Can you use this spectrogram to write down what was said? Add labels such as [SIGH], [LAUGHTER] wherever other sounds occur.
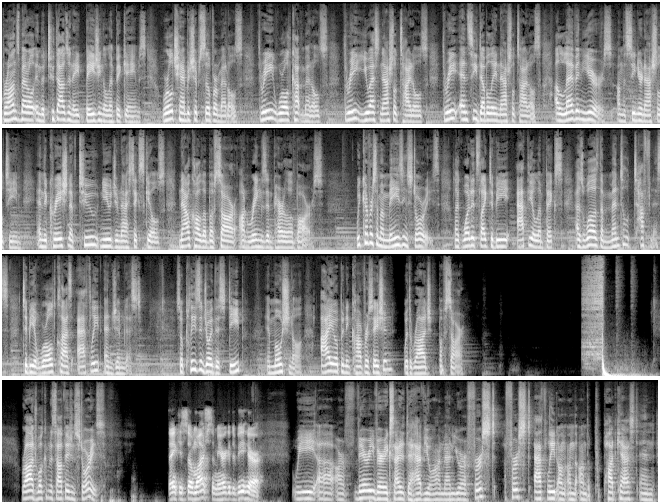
bronze medal in the 2008 Beijing Olympic Games, World Championship silver medals, three World Cup medals, three U.S. national titles, three NCAA national titles, 11 years on the senior national team, and the creation of two new gymnastic skills, now called a Bhavsar, on rings and parallel bars. We cover some amazing stories, like what it's like to be at the Olympics, as well as the mental toughness to be a world class athlete and gymnast. So please enjoy this deep, emotional, eye opening conversation with Raj Bhavsar. Raj, welcome to South Asian Stories. Thank you so much, Samir. Good to be here. We uh, are very, very excited to have you on, man. You're our first first athlete on, on the on the podcast, and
